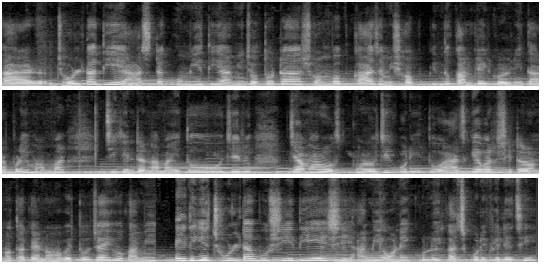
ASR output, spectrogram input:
আর ঝোলটা দিয়ে আঁচটা কমিয়ে দিয়ে আমি যতটা সম্ভব কাজ আমি সব কিন্তু কমপ্লিট করে নিই। তারপরে মাম্মার চিকেনটা নামাই। তো যে যেমন রোজ- রোজই করি, তো আজকে আবার সেটার অন্যথা কেন হবে? তো যাই হোক, আমি এইদিকে ঝোলটা বসিয়ে দিয়ে এসে আমি অনেকগুলোই কাজ করে ফেলেছি।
